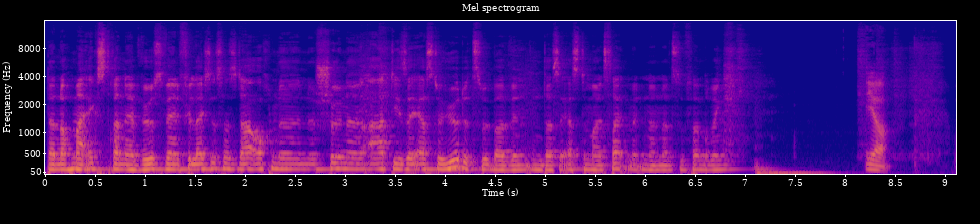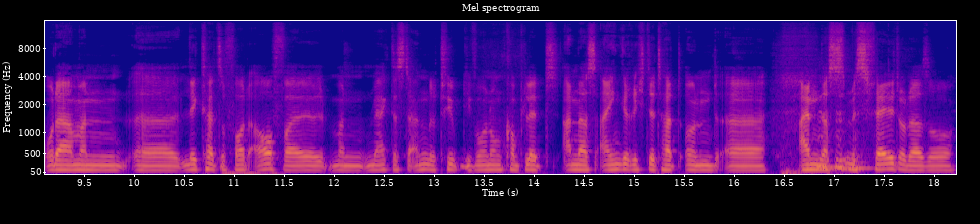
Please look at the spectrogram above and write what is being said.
dann nochmal extra nervös wären, vielleicht ist das da auch eine, eine schöne Art, diese erste Hürde zu überwinden, das erste Mal Zeit miteinander zu verbringen. Ja. Oder man äh, legt halt sofort auf, weil man merkt, dass der andere Typ die Wohnung komplett anders eingerichtet hat und äh, einem das missfällt oder so.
